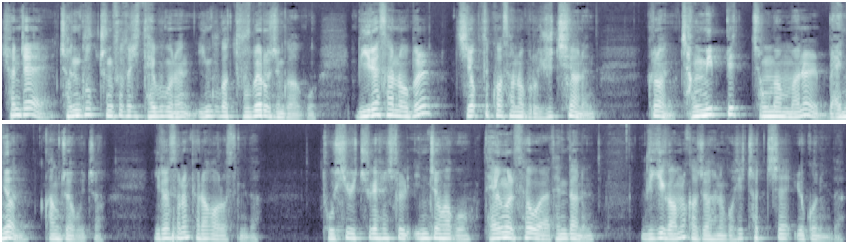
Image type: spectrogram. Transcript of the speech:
현재 전국 중소도시 대부분은 인구가 두 배로 증가하고 미래 산업을 지역 특화 산업으로 유치하는 그런 장밋빛 정만만을 매년 강조하고 있죠. 이래서는 변화가 어렵습니다. 도시 위축의 현실을 인정하고 대응을 세워야 된다는 위기감을 가져야 하는 것이 첫째 요건입니다.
